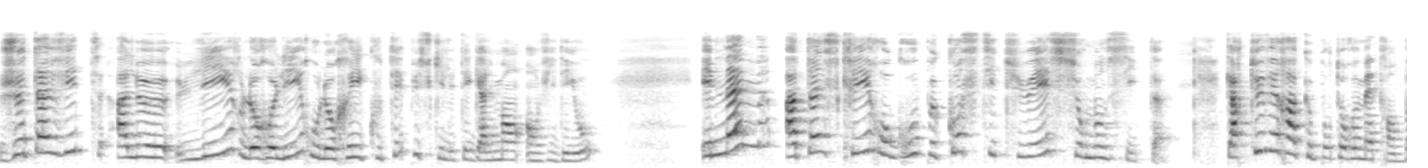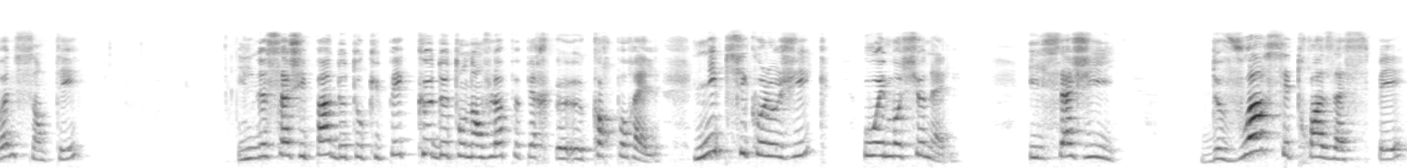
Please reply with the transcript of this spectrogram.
Je t'invite à le lire, le relire ou le réécouter puisqu'il est également en vidéo et même à t'inscrire au groupe constitué sur mon site. Car tu verras que pour te remettre en bonne santé, il ne s'agit pas de t'occuper que de ton enveloppe euh, euh, corporelle, ni psychologique ou émotionnelle. Il s'agit de voir ces trois aspects,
